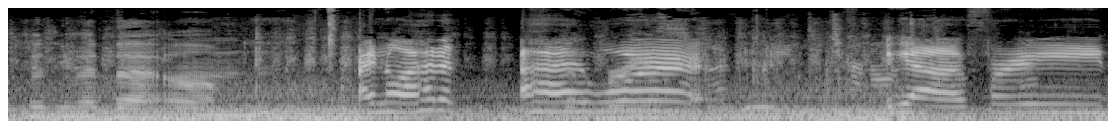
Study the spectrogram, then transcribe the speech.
Because you had that, um, I know, I had a, I wore, yeah, furry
